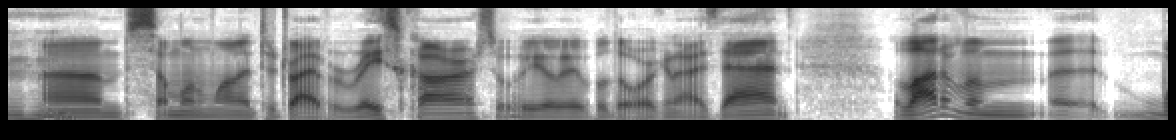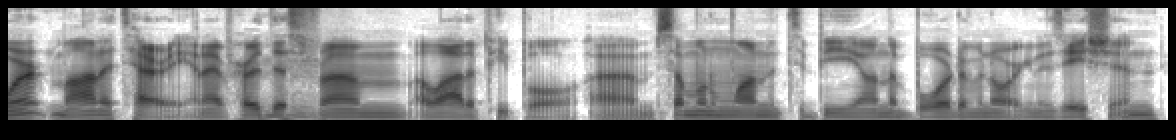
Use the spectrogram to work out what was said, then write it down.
Mm-hmm. Um, someone wanted to drive a race car, so we were able to organize that. A lot of them uh, weren't monetary, and I've heard this Mm-hmm. from a lot of people. Um, someone wanted to be on the board of an organization,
